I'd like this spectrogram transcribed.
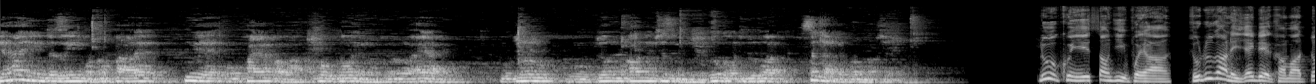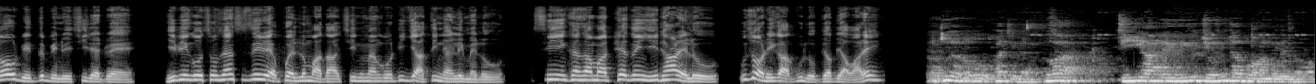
ရဟရင်ဒဇင်းပေါ့နော်ပါတဲ့သူ့ရဲ့ဟို fire power အဟုတ်တော့ရင်ကျွန်တော်တို့အဲ့ဒါ ဟိုပြောဟိုပြောမကောင်းတဲ့ဖြစ်စဉ်တွေတို့တော့ကျွန်တော်တို့ကဆက်လက်လုပ်မှာဖြစ်တယ်လူအခွင့်အရေးစောင့်ကြည့်အဖွဲ့ဟာလူထုကနေရိုက်တဲ့အခါမှာတောအုပ်တွေသစ်ပင်တွေရှိတဲ့အတွက်မြေပြင်ကိုစုံစမ်းစစ်ဆေးတဲ့အဖွဲ့လွှတ်မှသာအချိန်မှန်ကိုတိကျသိနိုင်လိမ့်မယ်လို့အစီရင်ခံစာမှာထည့်သွင်းရေးထားတယ်လို့ဦးစော်လေးကအခုလိုပြောပြပါဗျ။သူတို့ကဖတ်ကြည့်တယ်။သူကဒီဟာလေးဂျိုးတက်ပေါ်နေတော့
